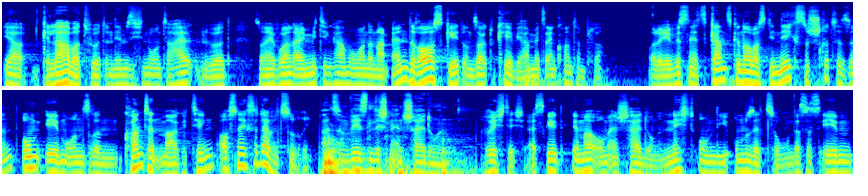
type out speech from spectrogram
ja, gelabert wird, in dem sich nur unterhalten wird, sondern wir wollen ein Meeting haben, wo man dann am Ende rausgeht und sagt, okay, wir haben jetzt einen Contentplan. Oder wir wissen jetzt ganz genau, was die nächsten Schritte sind, um eben unseren Content-Marketing aufs nächste Level zu bringen. Also im Wesentlichen Entscheidungen. Richtig. Es geht immer um Entscheidungen, nicht um die Umsetzung. Und das ist eben,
